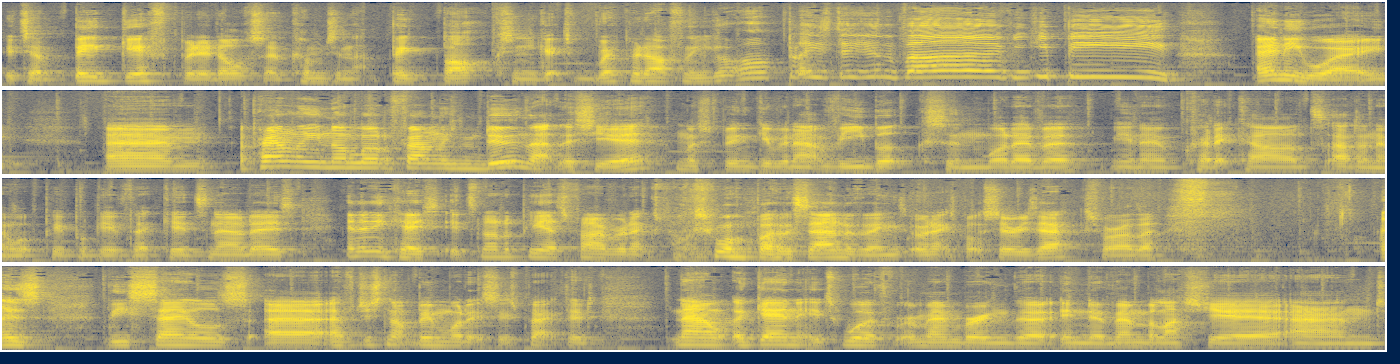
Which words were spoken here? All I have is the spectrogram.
it's a big gift, but it also comes in that big box, and you get to rip it off, and you go, "Oh, PlayStation Five, yippee!" Anyway, um, apparently, not a lot of families have been doing that this year. Must have been giving out V Bucks and whatever, you know, credit cards. I don't know what people give their kids nowadays. In any case, it's not a PS5 or an Xbox One by the sound of things, or an Xbox Series X rather, as these sales uh, have just not been what it's expected. Now, again, it's worth remembering that in November last year and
